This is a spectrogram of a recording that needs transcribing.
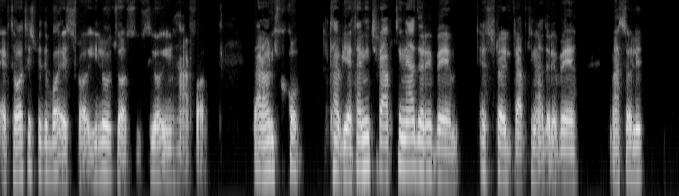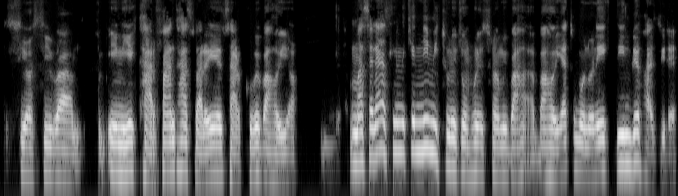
ارتباطش بده با اسرائیل و جاسوسی و این حرفا. در حالی که خب طبیعتا هیچ ربطی نداره به اسرائیل ربطی نداره به مسائل سیاسی و این یک ترفند هست برای سرکوب بهایی ها. مسئله اصلی اینه که نمی‌تونه جمهوری اسلامی بهاییت به عنوان یک دین بپذیره.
